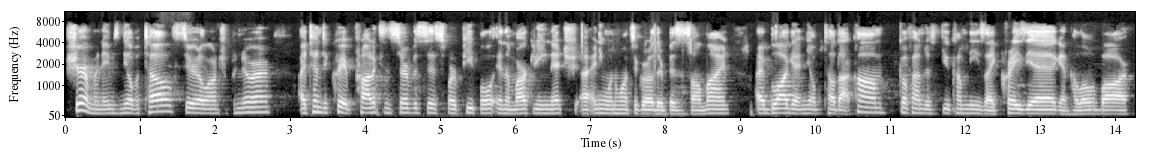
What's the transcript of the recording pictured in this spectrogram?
Sure, my name is Neil Patel, serial entrepreneur. I tend to create products and services for people in the marketing niche, uh, anyone who wants to grow their business online. I blog at neilpatel.com, co-founded a few companies like Crazy Egg and Hello Bar,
